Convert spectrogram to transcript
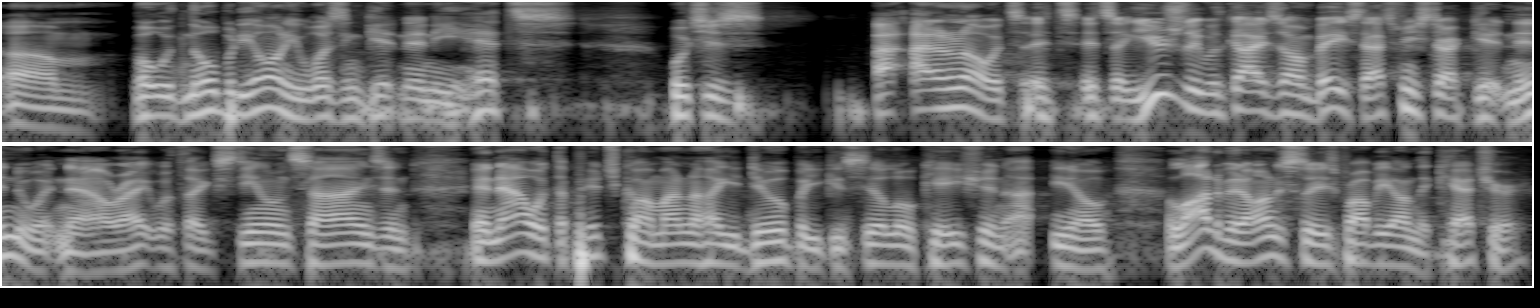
Um, but with nobody on, he wasn't getting any hits, which is I, I don't know. It's it's it's like usually with guys on base, that's when you start getting into it now, right? With like stealing signs and and now with the PitchCom, I don't know how you do it, but you can steal location. I, you know, a lot of it honestly is probably on the catcher,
